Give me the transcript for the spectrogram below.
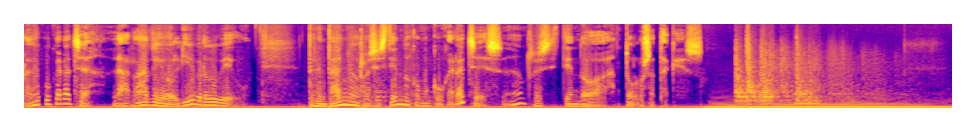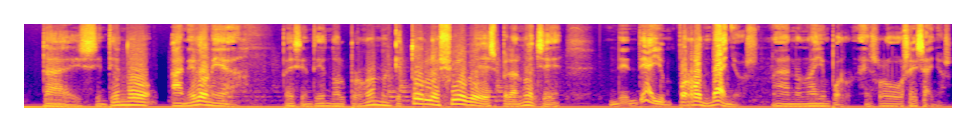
Radio Cucaracha, la radio libre de Vigo. 30 años resistiendo como cucaraches, ¿eh? resistiendo a todos los ataques. Estáis sintiendo anedonia, estáis sintiendo el programa que todos los jueves por la noche, de, hay un porrón de años, ah, no, no hay un porrón, hay solo seis años,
